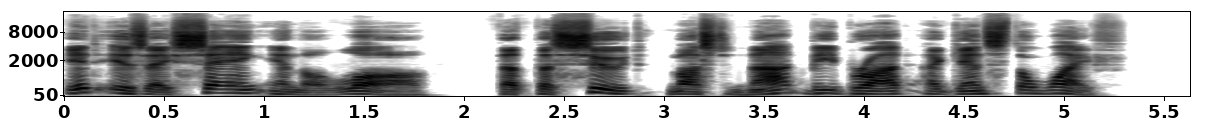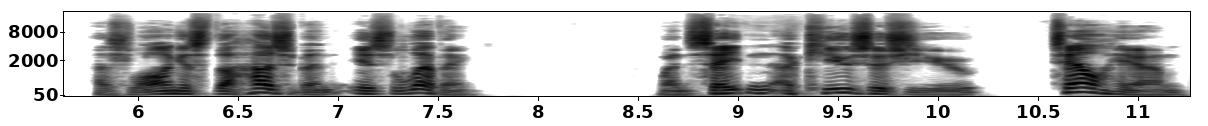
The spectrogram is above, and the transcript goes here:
It is a saying in the law that the suit must not be brought against the wife as long as the husband is living. When Satan accuses you, tell him,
